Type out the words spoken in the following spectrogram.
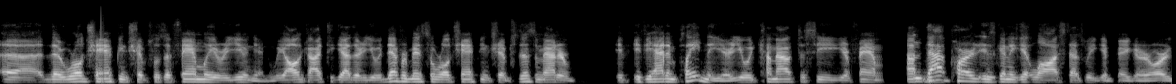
uh, the World Championships was a family reunion. We all got together. You would never miss the World Championships. It doesn't matter if, if you hadn't played in the year, you would come out to see your family. Um, that part is going to get lost as we get bigger or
